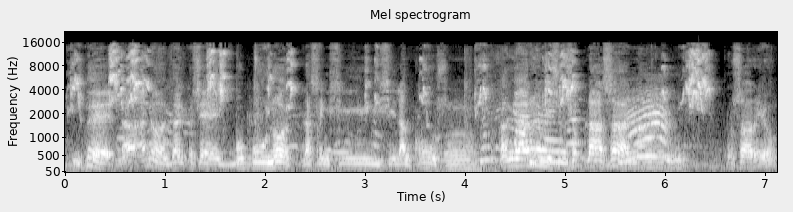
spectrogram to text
Hindi, na ano, dahil kasi bubunot, lasing si silang Cruz. Ang yari mismo sa plaza ng Rosario.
